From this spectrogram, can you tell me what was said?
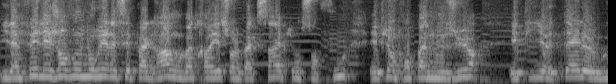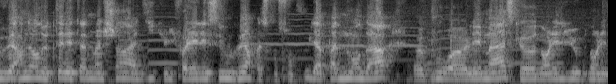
Il a fait les gens vont mourir et c'est pas grave, on va travailler sur le vaccin et puis on s'en fout et puis on prend pas de mesures. Et puis euh, tel euh, gouverneur de tel état de machin a dit qu'il fallait laisser ouvert parce qu'on s'en fout, il n'y a pas de mandat euh, pour les masques dans les lieux. Dans les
